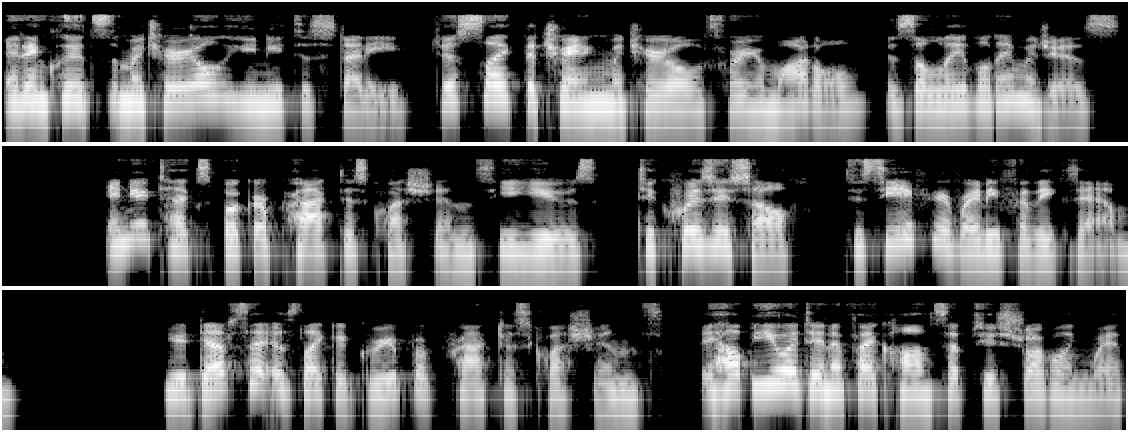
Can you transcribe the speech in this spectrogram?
It includes the material you need to study, just like the training material for your model is the labeled images. In your textbook are practice questions you use to quiz yourself to see if you're ready for the exam. Your dev set is like a group of practice questions. They help you identify concepts you're struggling with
